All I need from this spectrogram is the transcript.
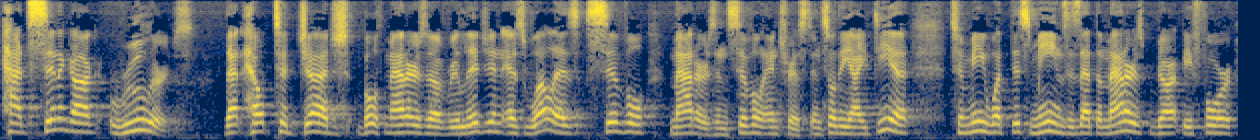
had synagogue rulers that helped to judge both matters of religion as well as civil matters and civil interest. And so the idea, to me, what this means is that the matters brought before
